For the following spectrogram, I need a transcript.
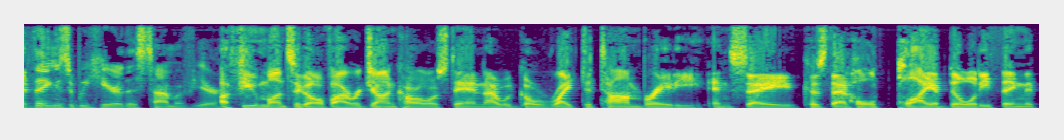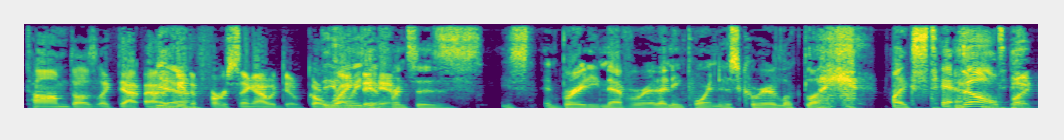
said- things that we hear this time of year. a few months ago, if I were Giancarlo Stanton, I would go right to Tom Brady and say because that whole pliability thing that Tom does, like that, would Yeah. be the first thing I would do. Go the right only to him. difference is and Brady never at any point in his career looked like like Stanton. No, did. but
